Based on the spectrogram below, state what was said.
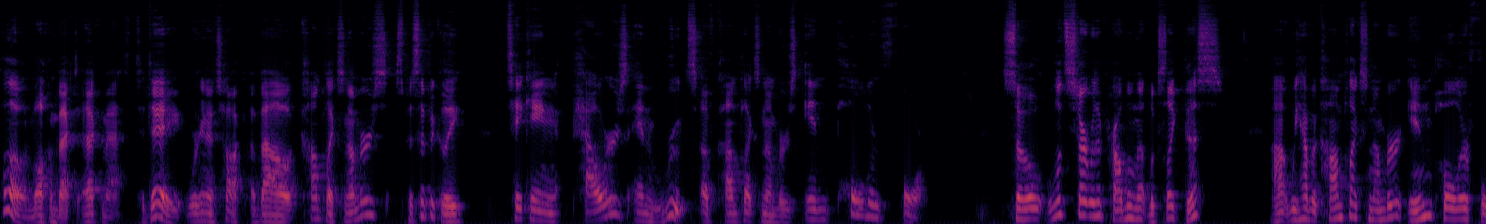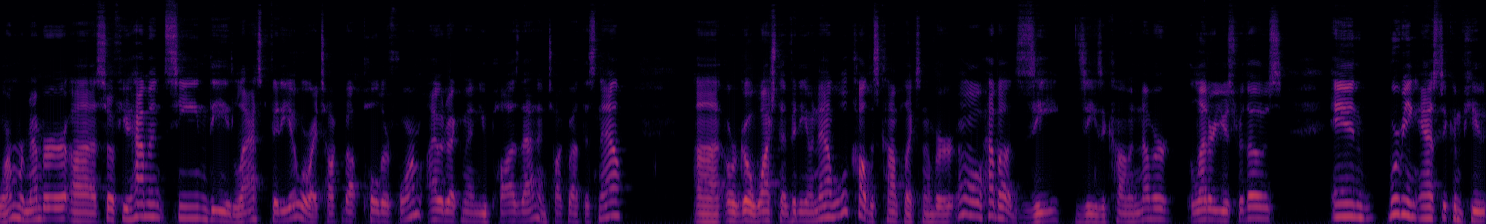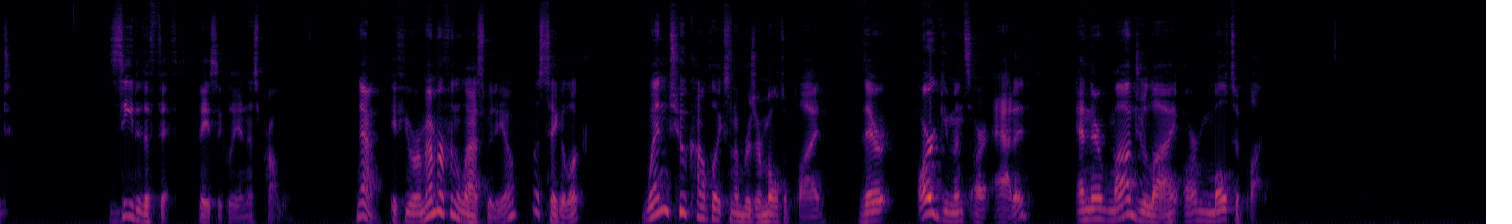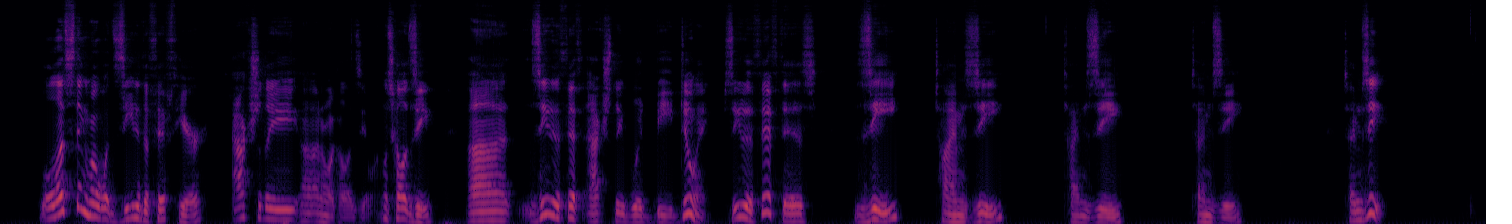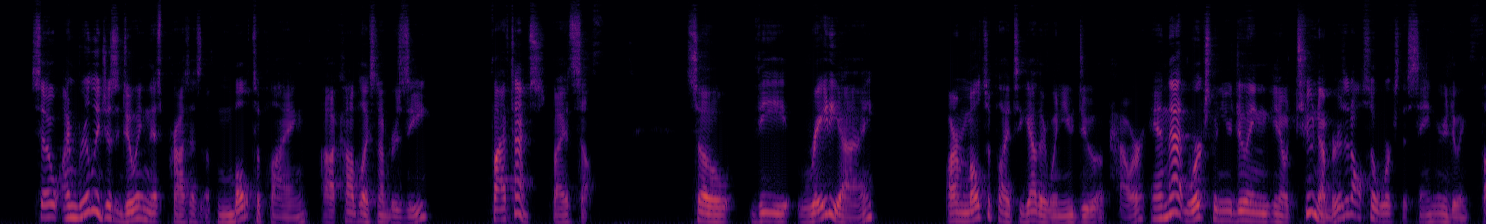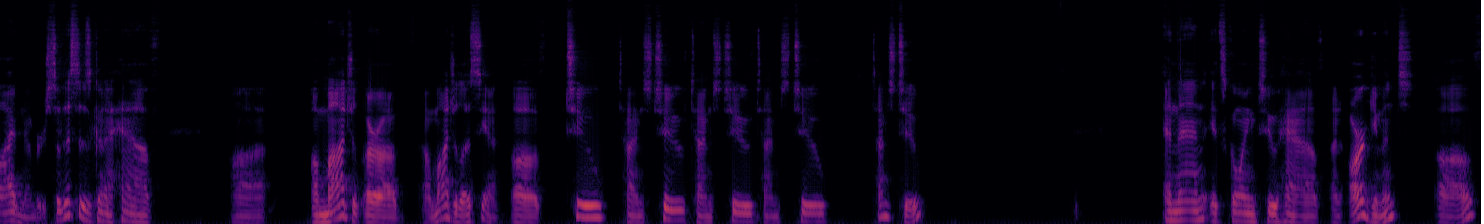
Hello and welcome back to EckMath. Today we're going to talk about complex numbers, specifically taking powers and roots of complex numbers in polar form. So let's start with a problem that looks like this. Uh, we have a complex number in polar form. Remember, uh, so if you haven't seen the last video where I talk about polar form, I would recommend you pause that and talk about this now. Uh, or go watch that video now. We'll call this complex number, oh, how about z? z is a common number, letter used for those. And we're being asked to compute z to the fifth, basically, in this problem. Now, if you remember from the last video, let's take a look. When two complex numbers are multiplied, their arguments are added, and their moduli are multiplied. Well, let's think about what z to the fifth here actually, uh, I don't want to call it z1, let's call it z. Uh, z to the fifth actually would be doing. z to the fifth is z times z times z times z times z. So I'm really just doing this process of multiplying a complex number z five times by itself. So the radii are multiplied together when you do a power, and that works when you're doing you know two numbers. It also works the same when you're doing five numbers. So this is going to have uh, a modul a, a modulus, yeah, of two times two times two times two times two, and then it's going to have an argument of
